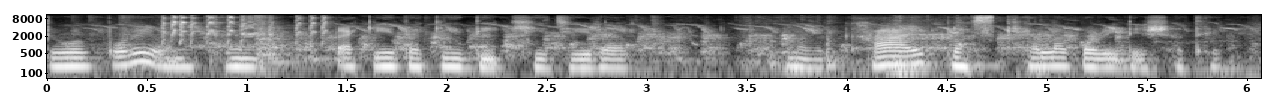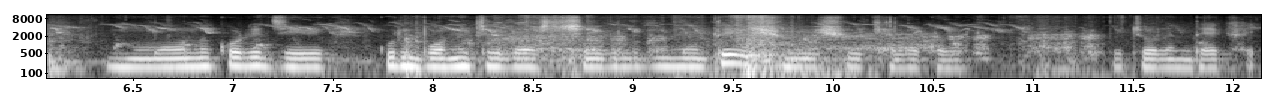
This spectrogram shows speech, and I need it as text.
দেওয়ার পরে অনেকক্ষণ তাকিয়ে তাকিয়ে দেখি যে এরা মানে খায় প্লাস খেলা করে এদের সাথে। মনে করে যে কোন বনে চলে আসছে এগুলোর মধ্যে শুয়ে শুয়ে খেলা করে। তো চলেন দেখাই।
